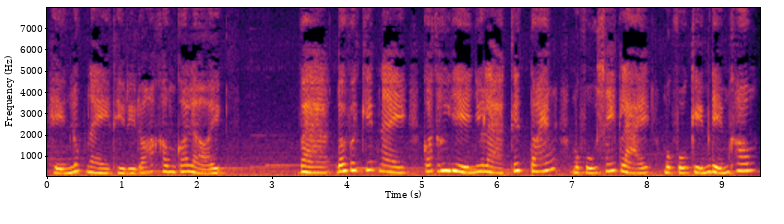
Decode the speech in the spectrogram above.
hiện lúc này thì điều đó không có lợi và đối với kiếp này, có thứ gì như là kết toán, một vụ xét lại, một vụ kiểm điểm không?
